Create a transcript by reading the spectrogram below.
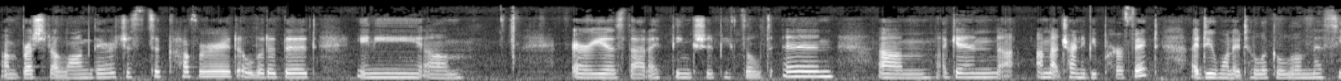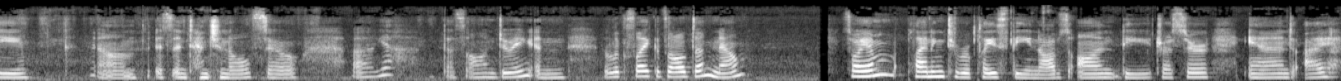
um, brush it along there just to cover it a little bit. Any um, areas that I think should be filled in. Um, again, I'm not trying to be perfect. I do want it to look a little messy. Um, it's intentional, so uh, yeah, that's all I'm doing, and it looks like it's all done now. So I am planning to replace the knobs on the dresser and I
